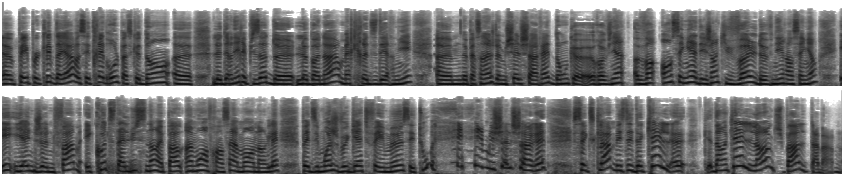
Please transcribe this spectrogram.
euh, paperclip. D'ailleurs, c'est très drôle parce que dans euh, le dernier épisode de Le Bonheur, mercredi dernier, euh, le personnage de Michel Charette donc euh, revient va enseigner à des gens qui veulent devenir enseignants. Et il y a une jeune femme. Écoute, c'est hallucinant. Elle parle un mot en français, un mot en anglais. Puis elle dit moi je veux get famous et tout. Michel Charette s'exclame mais c'est de quelle euh, dans quelle langue tu parles tabarn?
